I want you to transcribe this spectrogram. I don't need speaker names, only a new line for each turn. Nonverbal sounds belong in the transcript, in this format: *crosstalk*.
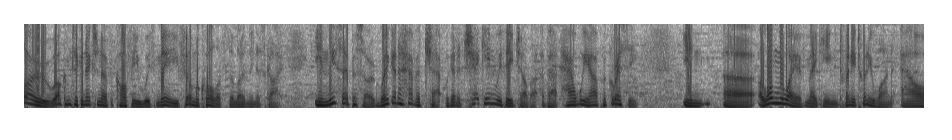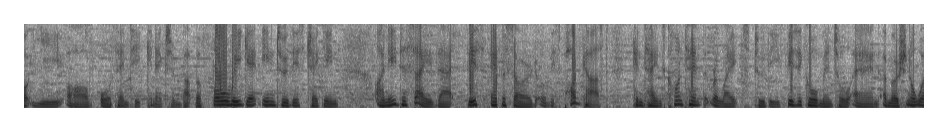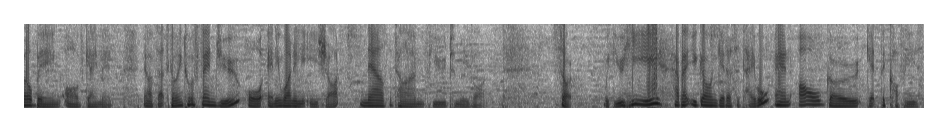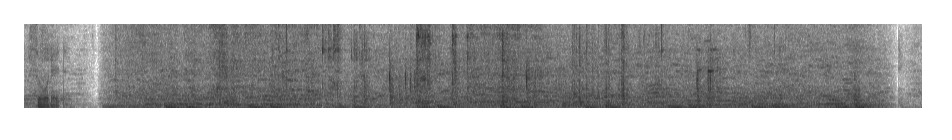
Hello, welcome to Connection Over Coffee with me, Phil McAuliffe, the Loneliness Guy. In this episode, we're going to have a chat. We're going to check in with each other about how we are progressing in uh, along the way of making 2021 our year of authentic connection. But before we get into this check-in, I need to say that this episode or this podcast contains content that relates to the physical, mental, and emotional well-being of gay men. Now, if that's going to offend you or anyone in earshot, now's the time for you to move on. So, with you here, how about you go and get us a table and I'll go get the coffees sorted.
